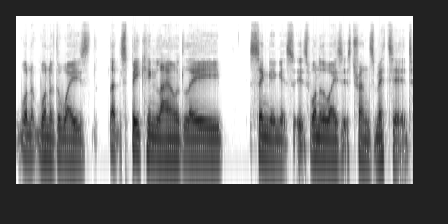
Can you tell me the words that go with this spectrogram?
one of- one of the ways, like speaking loudly, singing. It's it's one of the ways it's transmitted.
